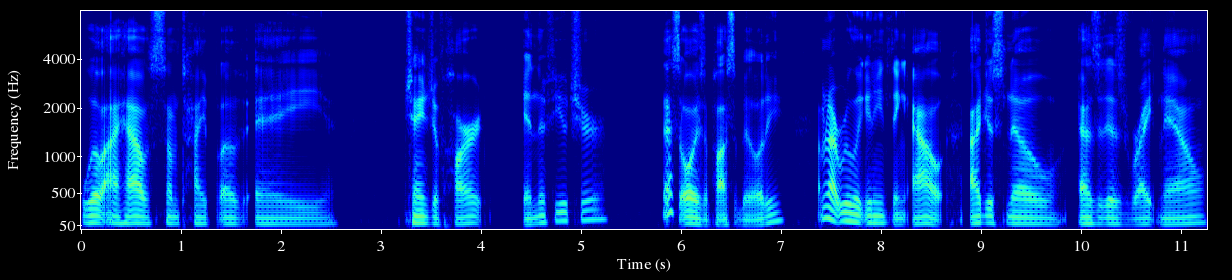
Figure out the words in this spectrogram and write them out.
will I have some type of a change of heart in the future? That's always a possibility. I'm not ruling anything out. I just know as it is right now,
